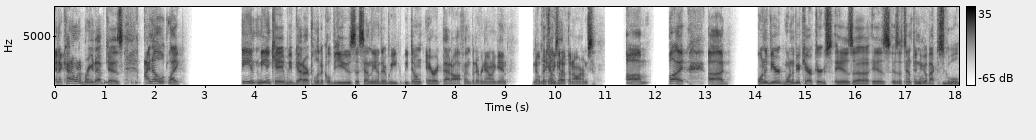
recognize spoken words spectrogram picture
and I kind of want to bring it up because I know like me and me and Kay, we've got our political views, this and the other. We we don't air it that often, but every now and again, you know, we kind of get up. up in arms. Um, but uh one of your one of your characters is uh is is attempting to Mhm. go back to school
